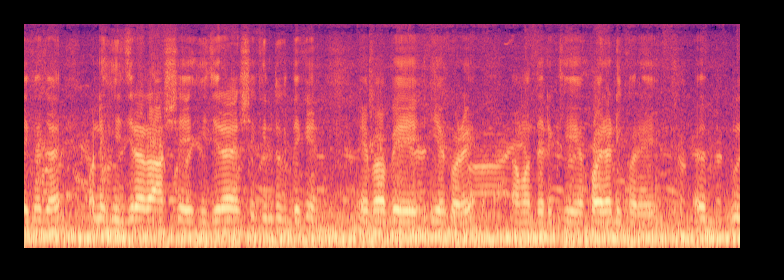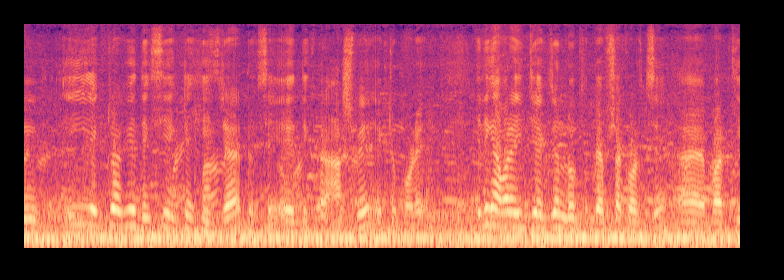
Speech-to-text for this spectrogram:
দেখা যায়, অনেক হিজড়ারা আসে হিজড়া এসে কিন্তু দেখেন এভাবে ইয়ে করে, আমাদেরকে হয়রানি করে। এই একটু আগে দেখছি একটা হিজড়া ঢুকছে এদিকে আসবে একটু পরে। এদিকে আবার এই যে একজন লোক ব্যবসা করছে আবার কি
